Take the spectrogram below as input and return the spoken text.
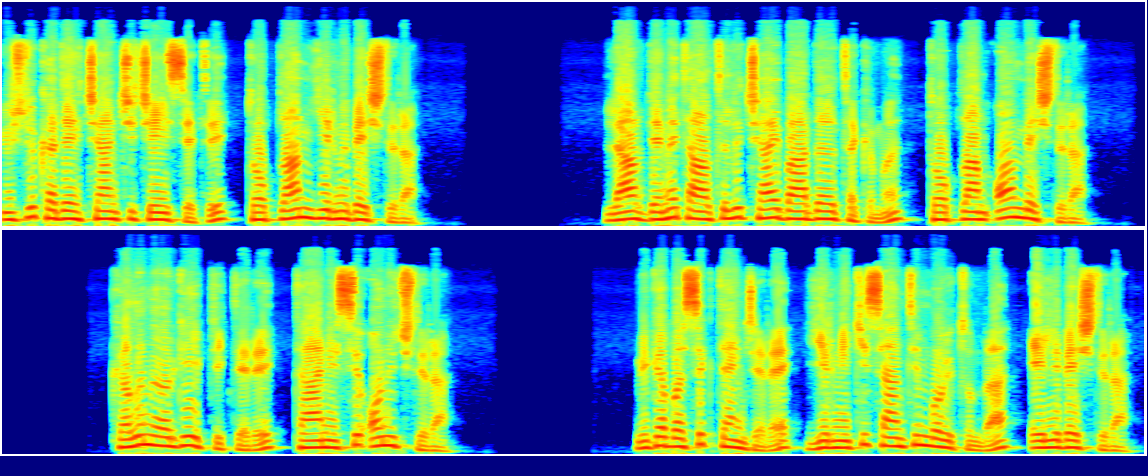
Üçlü kadeh çan çiçeği seti, toplam 25 lira. Lav demet altılı çay bardağı takımı, toplam 15 lira. Kalın örgü iplikleri, tanesi 13 lira. Mega basık tencere, 22 santim boyutunda, 55 lira.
